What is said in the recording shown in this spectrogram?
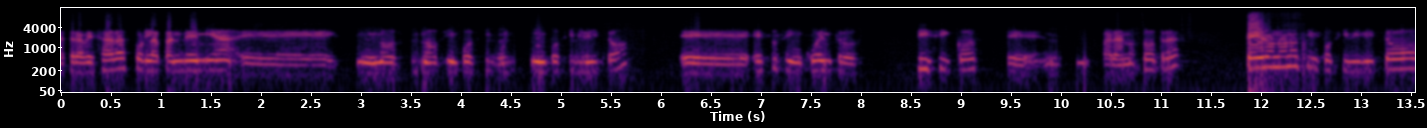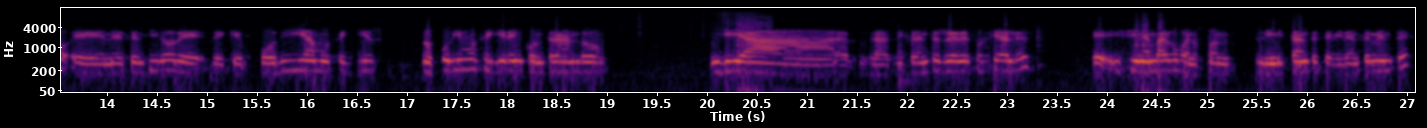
atravesadas por la pandemia, eh, nos, nos imposibilitó eh, estos encuentros físicos para nosotras, pero no nos imposibilitó en el sentido de, de, que podíamos seguir, nos pudimos seguir encontrando vía las diferentes redes sociales y sin embargo, bueno, son limitantes evidentemente,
